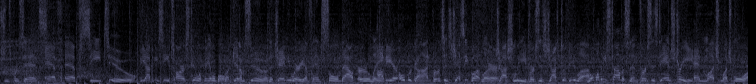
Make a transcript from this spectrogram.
Promotions presents FFC2. VIP seats are still available, but get them soon. The January event sold out early. Javier Obregon versus Jesse Butler. Josh Lee versus Josh Davila. Romalise Thomason versus Dan Street. And much, much more.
